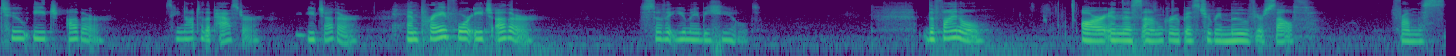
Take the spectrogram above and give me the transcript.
to each other. See, not to the pastor, each other. And pray for each other so that you may be healed. The final R in this um, group is to remove yourself from, this,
